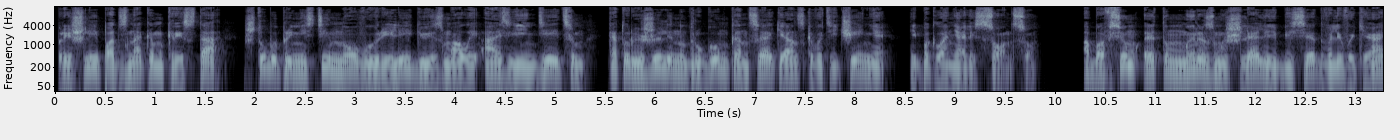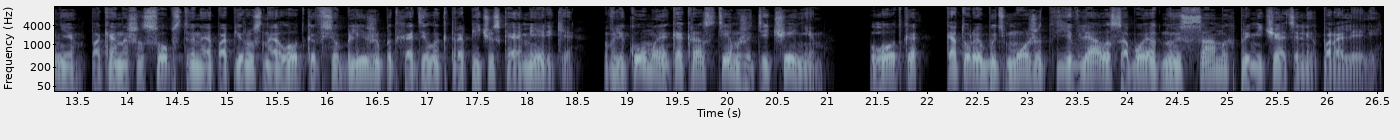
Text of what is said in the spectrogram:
Пришли под знаком креста, чтобы принести новую религию из Малой Азии индейцам, которые жили на другом конце океанского течения и поклонялись солнцу. Обо всем этом мы размышляли и беседовали в океане, пока наша собственная папирусная лодка все ближе подходила к тропической Америке, влекомая как раз тем же течением. Лодка, которая, быть может, являла собой одну из самых примечательных параллелей.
